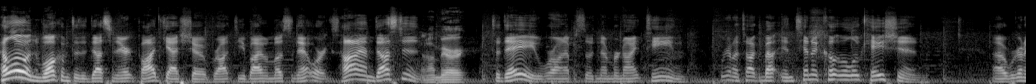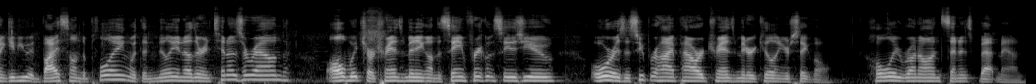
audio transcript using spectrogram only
Hello and welcome to the Dustin Eric Podcast Show brought to you by Mimosa Networks. Hi, I'm Dustin. And I'm Eric. Today we're on episode number 19. We're going to talk about antenna co-location. Uh, we're going to give you advice on deploying with a million other antennas around, all which are transmitting on the same frequency as you, or is a super high powered transmitter killing your signal. Holy run on sentence Batman.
